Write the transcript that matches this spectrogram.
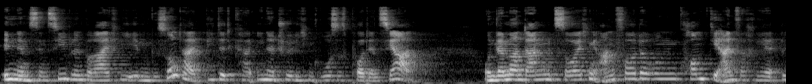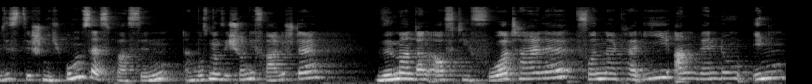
in dem sensiblen Bereich wie eben Gesundheit bietet KI natürlich ein großes Potenzial. Und wenn man dann mit solchen Anforderungen kommt, die einfach realistisch nicht umsetzbar sind, dann muss man sich schon die Frage stellen, will man dann auf die Vorteile von einer KI-Anwendung in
